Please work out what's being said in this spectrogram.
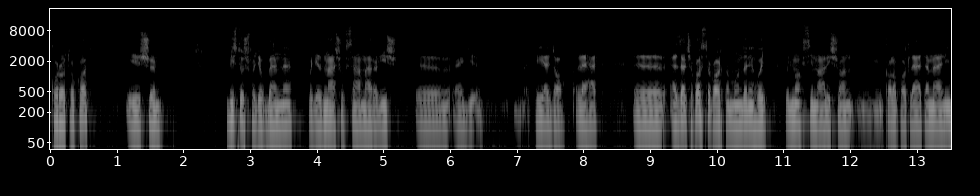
korotokat, és biztos vagyok benne, hogy ez mások számára is egy példa lehet ezzel csak azt akartam mondani, hogy, hogy maximálisan kalapot lehet emelni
